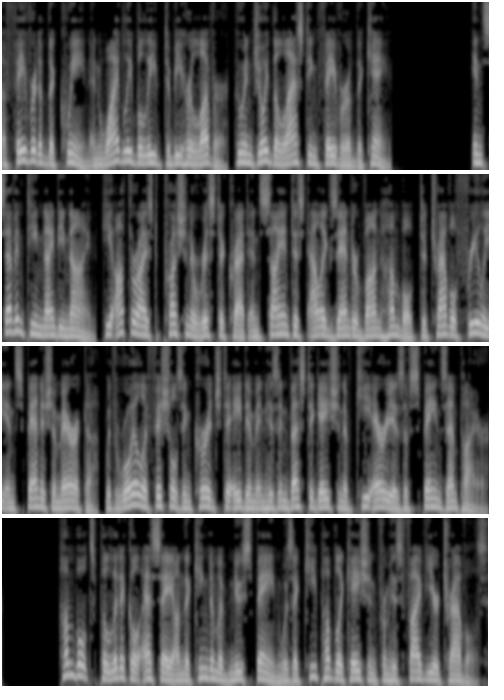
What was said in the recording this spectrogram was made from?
a favorite of the Queen and widely believed to be her lover, who enjoyed the lasting favor of the king. In 1799, he authorized Prussian aristocrat and scientist Alexander von Humboldt to travel freely in Spanish America, with royal officials encouraged to aid him in his investigation of key areas of Spain's empire. Humboldt's political essay on the Kingdom of New Spain was a key publication from his five-year travels.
